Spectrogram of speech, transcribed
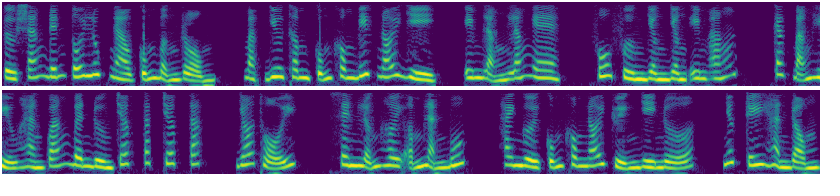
từ sáng đến tối lúc nào cũng bận rộn, mặt dư thâm cũng không biết nói gì, im lặng lắng nghe, phố phường dần dần im ắng, các bản hiệu hàng quán bên đường chớp tắt chớp tắt, gió thổi, xen lẫn hơi ẩm lạnh buốt, hai người cũng không nói chuyện gì nữa, nhất trí hành động,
